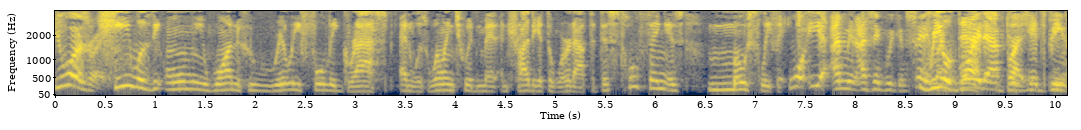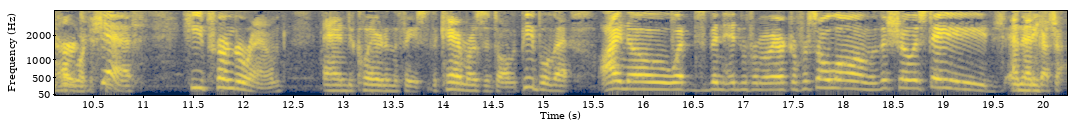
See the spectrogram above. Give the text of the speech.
He was right. He was the only one who really fully grasped and was willing to admit and tried to get the word out that this whole thing is mostly fake. Well, yeah, I mean, I think we can say Real like, right after but it's being all to death, he turned around and declared in the face of the cameras and to all the people that I know what's been hidden from America for so long that this show is staged, and, then, he got shot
